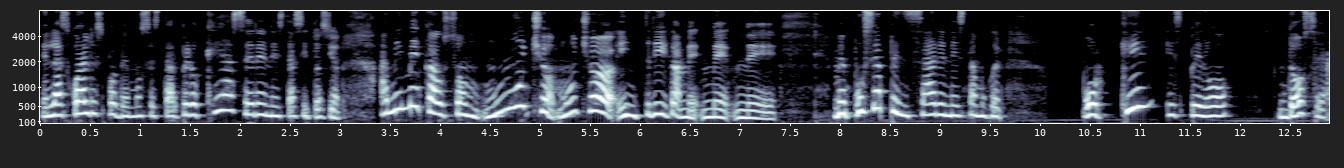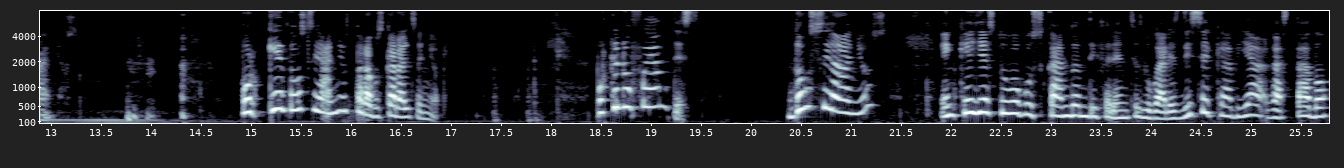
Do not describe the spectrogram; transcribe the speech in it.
en las cuales podemos estar. Pero ¿qué hacer en esta situación? A mí me causó mucho, mucho intriga, me, me, me, me puse a pensar en esta mujer. ¿Por qué esperó 12 años. ¿Por qué 12 años para buscar al Señor? ¿Por qué no fue antes? 12 años en que ella estuvo buscando en diferentes lugares. Dice que había gastado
